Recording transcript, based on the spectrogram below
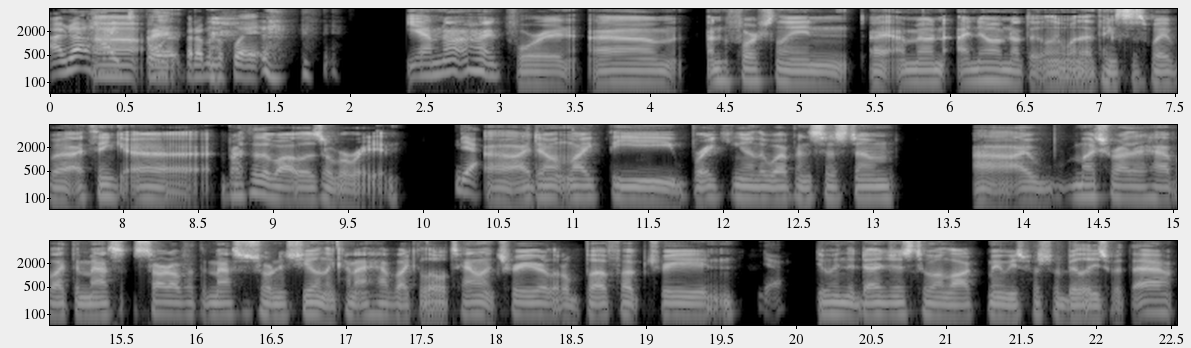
I'm not hyped Uh, for I- it, but I'm gonna play it. Yeah, I'm not hyped for it. Um, unfortunately, I, I'm on, I know I'm not the only one that thinks this way, but I think uh, Breath of the Wild is overrated. Yeah. uh, I don't like the breaking of the weapon system. Uh, I much rather have like the mass start off with the Master Sword and Shield and kind of have like a little talent tree or a little buff up tree and Yeah. doing the dungeons to unlock maybe special abilities with that.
